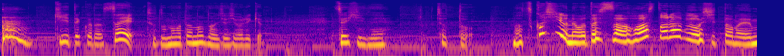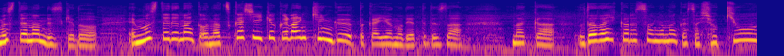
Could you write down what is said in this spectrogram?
聞いてください。ちょっとまた喉の調子悪いけど。ぜひねちょっと懐かしいよね。私さファーストラブを知ったの「M ステ」なんですけど「M ステ」でなんか懐かしい曲ランキングとかいうのでやっててさなんか宇多田ヒカルさんがなんかさ食器を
